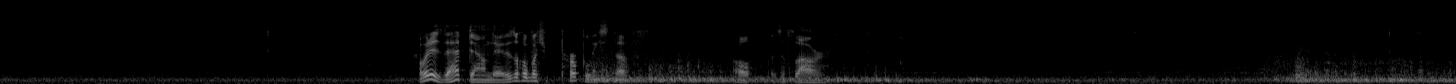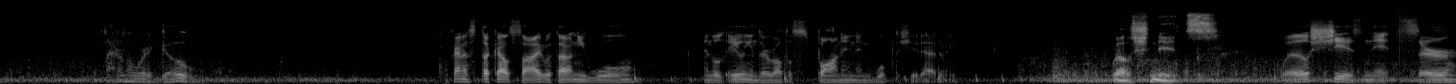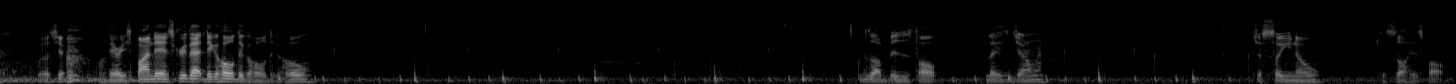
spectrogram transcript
What is that down there? There's a whole bunch of purpley stuff. Oh, that's a flower. I don't know where to go. I'm kind of stuck outside without any wool, and those aliens are about to spawn in and whoop the shit out of me. Well, schnitz. Well, shiznit, sir. Well, shi- oh, they already spawned in. Screw that. Dig a hole, dig a hole, dig a hole. This is all Biz's fault, ladies and gentlemen. Just so you know, this is all his fault.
